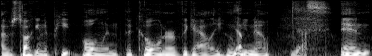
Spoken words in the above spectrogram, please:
I was talking to Pete Bolin, the co-owner of the Galley, whom Yep. you know, Yes. and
